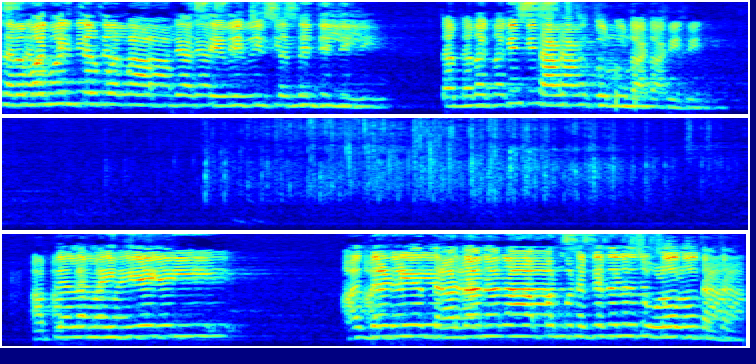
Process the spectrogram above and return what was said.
सर्वांनी जर मला आपल्या सेवेची संधी दिली तर नक्कीच सार्थ करून दाखवेन. आपल्याला माहिती आहे की आदरणीय दादांना आपण सगळेजणच ओळखता.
